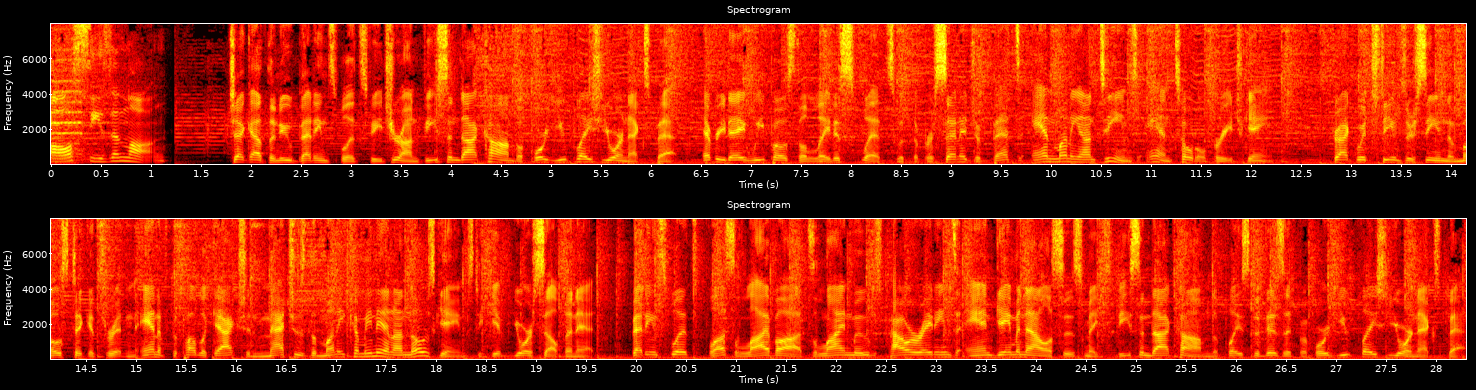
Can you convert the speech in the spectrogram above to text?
all season long. Check out the new betting splits feature on VSIN.com before you place your next bet. Every day we post the latest splits with the percentage of bets and money on teams and total for each game. Track which teams are seeing the most tickets written and if the public action matches the money coming in on those games to give yourself an edge. Betting splits plus live odds, line moves, power ratings, and game analysis makes VSIN.com the place to visit before you place your next bet.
